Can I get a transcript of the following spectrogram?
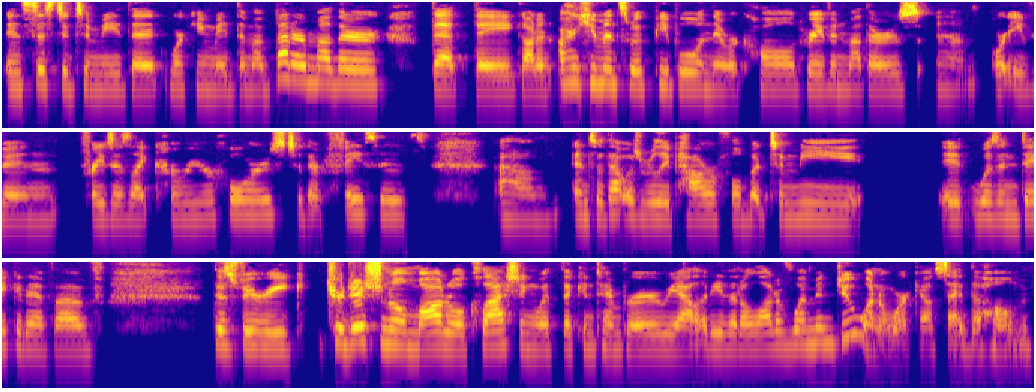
insisted to me that working made them a better mother, that they got in arguments with people when they were called raven mothers, um, or even phrases like career whores to their faces. Um, and so that was really powerful. But to me, it was indicative of this very traditional model clashing with the contemporary reality that a lot of women do want to work outside the home.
